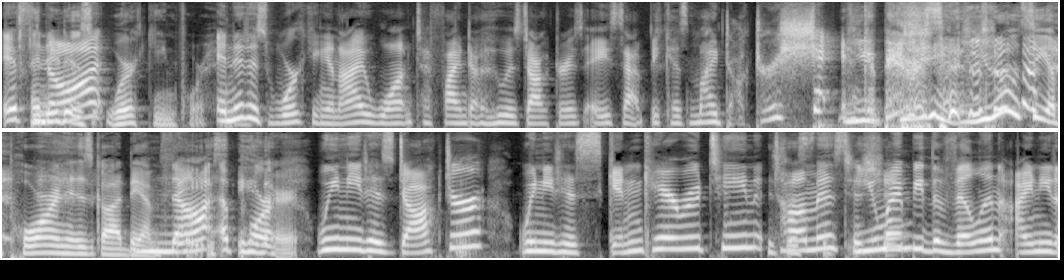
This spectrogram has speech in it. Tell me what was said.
if and not, it is working for him. and it is working, and I want to find out who his doctor is ASAP because my doctor is shit in comparison. you don't see a pore in his goddamn Not face a pore. either. We need his doctor. We need his skincare routine. Thomas, you might be the villain. I need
